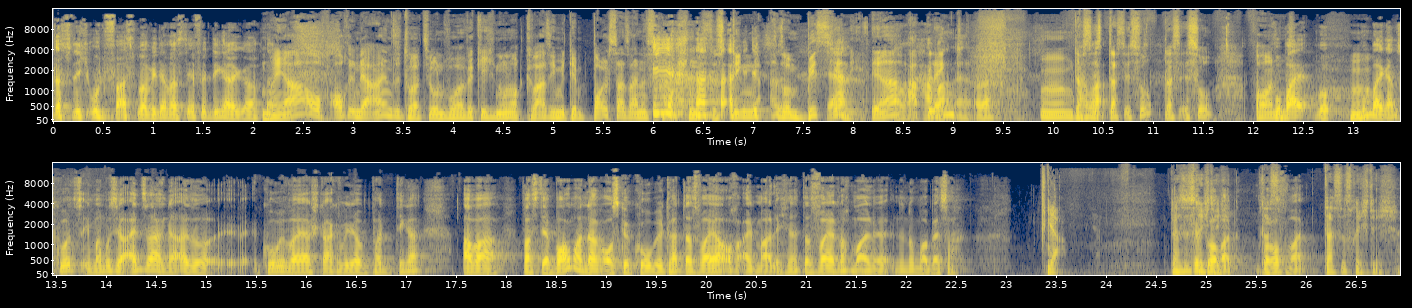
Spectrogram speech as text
das nicht unfassbar wieder, was der für Dinger gehabt hat? Naja, auch, auch in der einen Situation, wo er wirklich nur noch quasi mit dem Polster seines Handschuhs das Ding so ein bisschen ja, aber ablenkt. Hammer, ne? Mm, das, Hammer. ist, das ist so, das ist so. Und Wobei, wo, Mhm. wobei ganz kurz, man muss ja eins sagen, ne, also äh, Kobel war ja stark wieder ein paar Dinger, aber was der Baumann da rausgekurbelt hat, das war ja auch einmalig, ne? Das war ja nochmal eine, eine Nummer besser. ja, das ist Der richtig. Torwart von das, Hoffenheim. das ist richtig.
